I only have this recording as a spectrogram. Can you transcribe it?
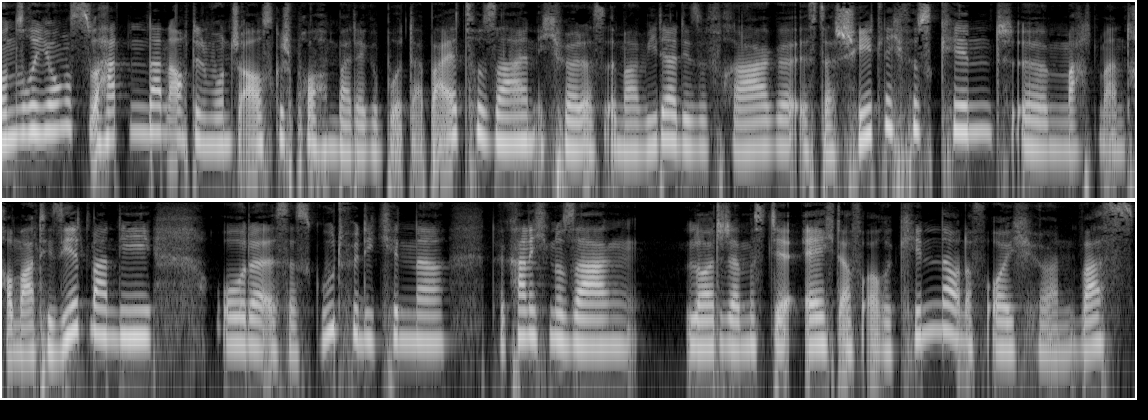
Unsere Jungs hatten dann auch den Wunsch ausgesprochen, bei der Geburt dabei zu sein. Ich höre das immer wieder, diese Frage, ist das schädlich fürs Kind? Äh, macht man, traumatisiert man die? Oder ist das gut für die Kinder? Da kann ich nur sagen, Leute, da müsst ihr echt auf eure Kinder und auf euch hören. Was,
